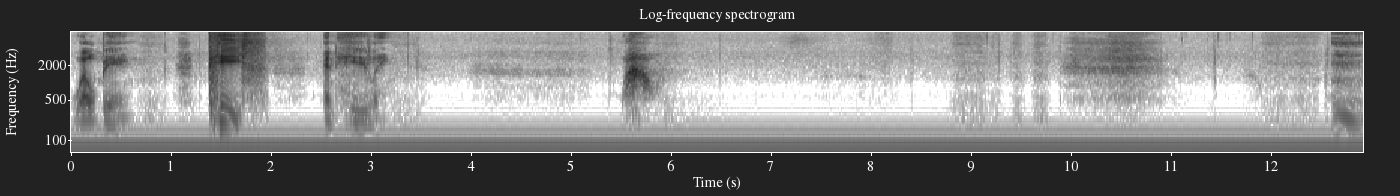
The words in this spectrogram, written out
well being, peace, and healing. Wow. Mm.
